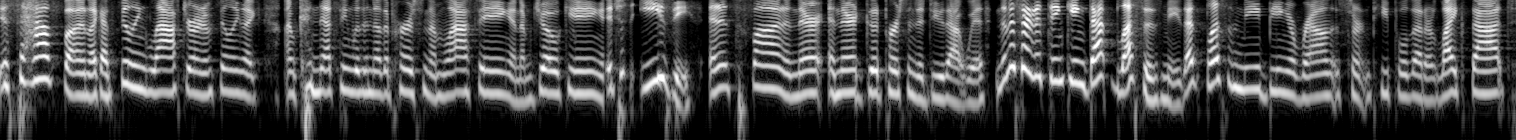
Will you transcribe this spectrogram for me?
is to have fun. Like I'm feeling laughter and I'm feeling like I'm connecting with another person. I'm laughing and I'm joking. It's just easy and it's fun and they're and they're a good person to do that with. And then I started thinking that blesses me. That blesses me being around certain people that are like that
